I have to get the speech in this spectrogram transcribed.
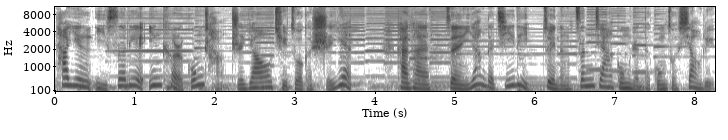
他应以色列英特尔工厂之邀去做个实验，看看怎样的激励最能增加工人的工作效率。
